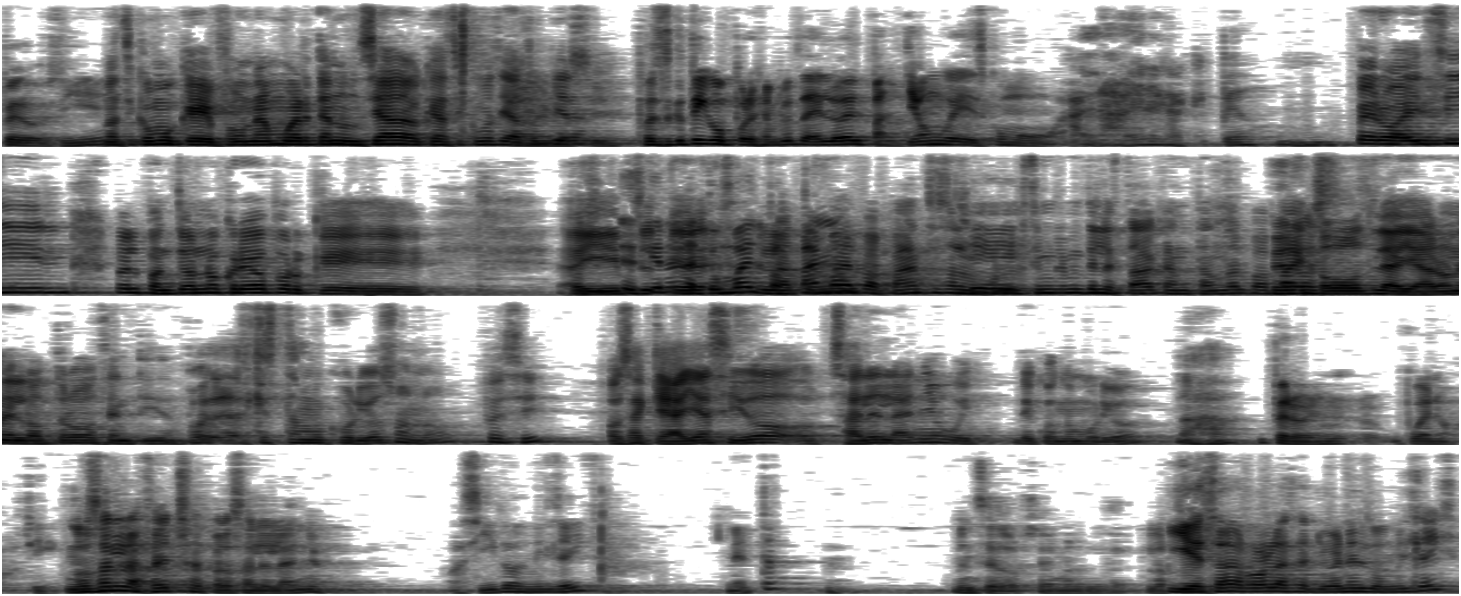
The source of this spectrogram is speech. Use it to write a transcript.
Pero sí. Así como que fue una muerte anunciada, o que así como si ya supiera. así. Pues es que te digo, por ejemplo, también lo del panteón, güey, es como, a la verga, qué pedo. Pero ahí sí, lo del panteón no creo porque. Ahí, Pues es que era la tumba del en papá, La tumba ¿no? del papá, entonces a lo Sí. mejor simplemente le estaba cantando al papá Pero y es- todos le hallaron el otro sentido. Pues es que está muy curioso, ¿no? Pues sí. O sea, que haya sido. Sale el año, güey, de cuando murió. Ajá. Pero en- bueno, sí. No sale la fecha, pero sale el año. ¿Así, 2006? ¿Neta? Vencedor, se llama la- la- ¿Y esa rola salió en el 2006?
